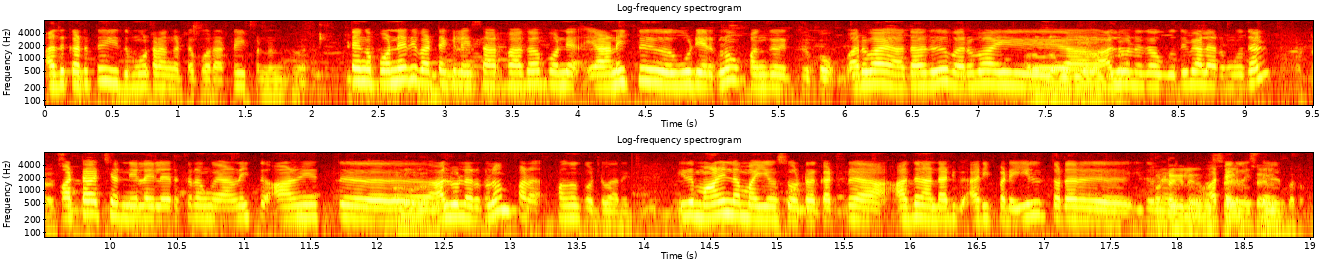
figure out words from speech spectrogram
அதுக்கடுத்து இது மூன்றாம் கட்ட போராட்டம் இப்போ நடந்து வருது எங்கள் பொன்னேரி வட்டக்கிளை சார்பாக பொன்னே அனைத்து ஊழியர்களும் பங்கேற்றிருக்கோம். வருவாய் அதாவது வருவாய் அலுவலக உதவியாளர் முதல் வட்டாட்சியர். நிலையில் இருக்கிறவங்க அனைத்து அனைத்து அலுவலர்களும் ப- பங்கு கொண்டு வருது இது மாநில மையம் சொல்கிற கட்ட அதன் அடி அடிப்படையில் தொடர் இது வட்டக்கிளை செயல்படும்.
